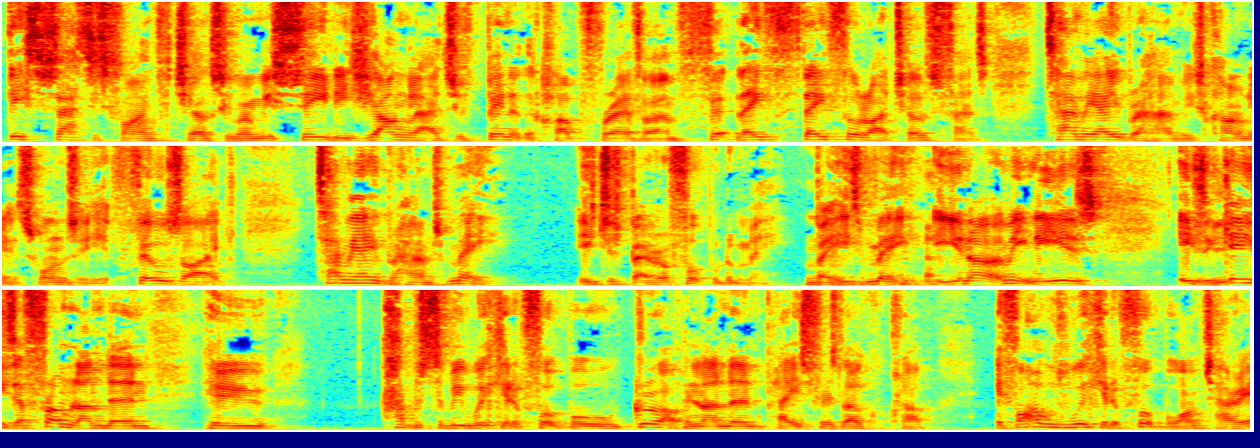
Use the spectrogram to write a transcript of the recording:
dissatisfying for Chelsea when we see these young lads who've been at the club forever and fi- they they feel like Chelsea fans. Tammy Abraham, who's currently at Swansea, it feels like Tammy Abraham's me. He's just better at football than me, but hmm. he's me. You know what I mean? He is. He's a geezer from London who happens to be wicked at football, grew up in London, plays for his local club. If I was wicked at football, I'm Terry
